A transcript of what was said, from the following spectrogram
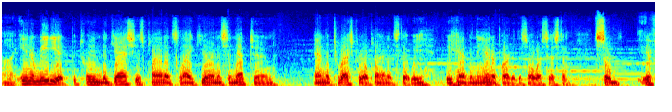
uh, intermediate between the gaseous planets like Uranus and Neptune and the terrestrial planets that we, we have in the inner part of the solar system. So if,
